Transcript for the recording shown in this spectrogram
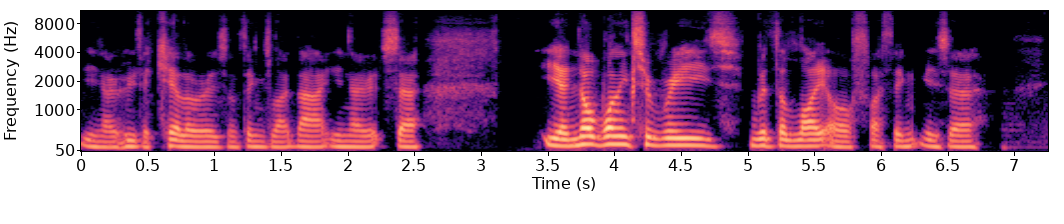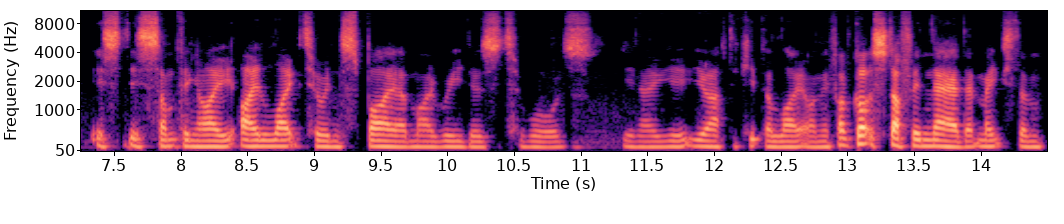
you know who the killer is and things like that. You know it's uh yeah not wanting to read with the light off i think is a is, is something i i like to inspire my readers towards you know you, you have to keep the light on. If i've got stuff in there that makes them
